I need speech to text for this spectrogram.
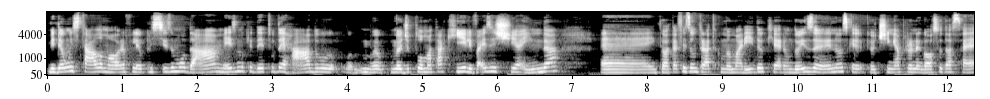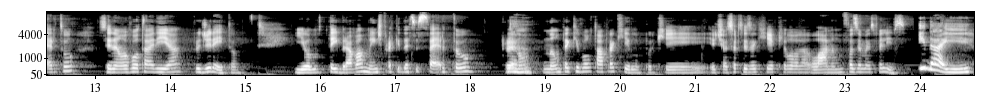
me deu um estalo uma hora, eu falei, eu preciso mudar, mesmo que dê tudo errado, o meu, o meu diploma tá aqui, ele vai existir ainda. É, então, até fiz um trato com meu marido, que eram dois anos que, que eu tinha para o negócio dar certo, senão eu voltaria pro direito. E eu lutei bravamente para que desse certo, para Uhum. não, não ter que voltar para aquilo, porque eu tinha certeza que aquilo lá não me fazia mais feliz. E daí,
